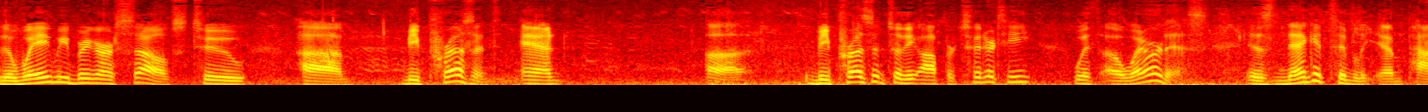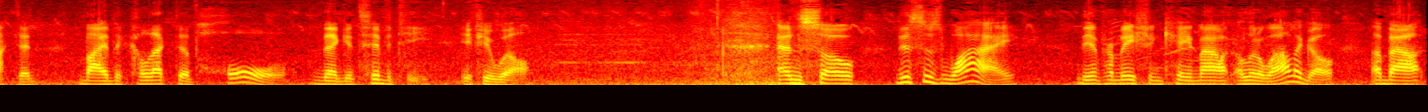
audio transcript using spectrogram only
the way we bring ourselves to um, be present and uh, be present to the opportunity with awareness is negatively impacted by the collective whole negativity, if you will. And so this is why the information came out a little while ago about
